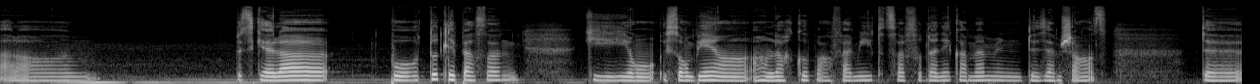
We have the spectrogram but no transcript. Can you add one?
Alors, parce là, pour toutes les personnes qui ont, sont bien en, leur couple, en famille, tout ça, il faut donner quand même une deuxième chance de,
